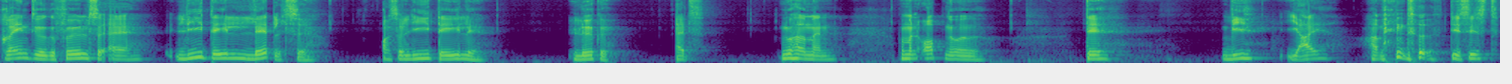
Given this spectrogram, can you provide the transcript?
rendyrket følelse af lige dele lettelse, og så lige dele lykke. At nu havde man, nu man opnået det, vi, jeg, har ventet de sidste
